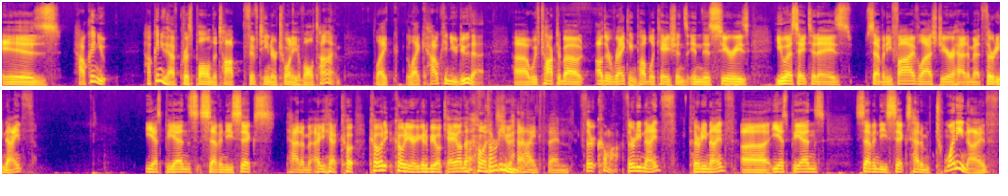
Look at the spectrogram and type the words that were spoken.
is how can you how can you have Chris Paul in the top 15 or 20 of all time? Like, like how can you do that? Uh, we've talked about other ranking publications in this series. USA Today's 75 last year had him at 39th. ESPN's 76 had him. Uh, yeah, Co- Cody, Cody, are you going to be okay on that one? 39th, then. Thir- Come on. 39th. 39th. Uh, ESPN's 76 had him 29th.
